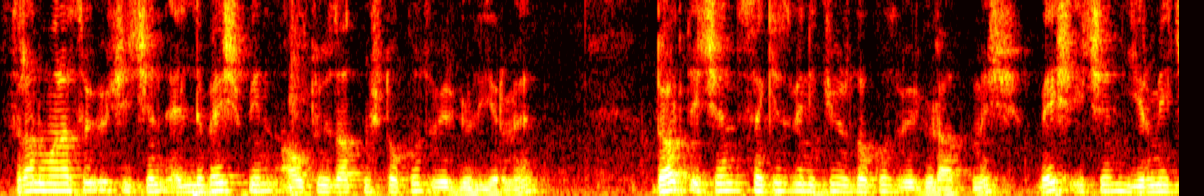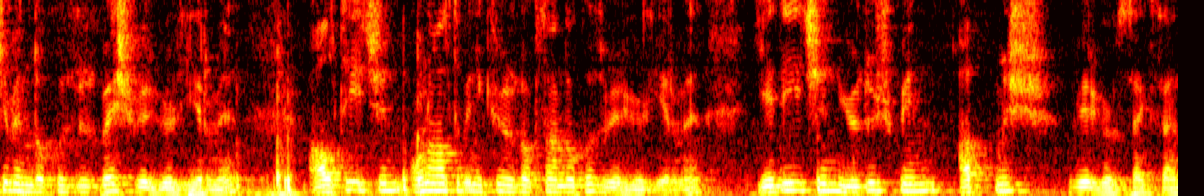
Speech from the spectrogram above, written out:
sıra numarası 3 için 55.669,20, 4 için 8.209,60, 5 için 22.905,20, 6 için 16.299,20, 7 için 103.060,80,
